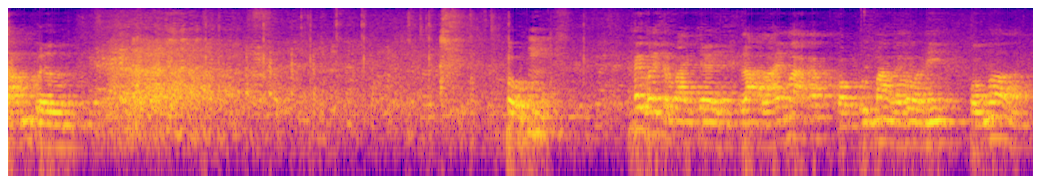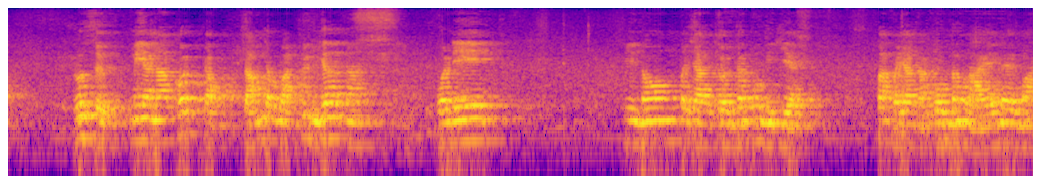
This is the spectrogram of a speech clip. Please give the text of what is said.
สามเกลือผมไม่ค่อยสบายใจหลากหลายมากครับ ขอบคุณมากเลยวันนี้ ผมก็รู้สึกมีอนาคตกับสามจังหวัดขึ้นเยอะนะ วันนี้พี่น้องประชาชนท่านผู้มีเกียรติภาคประชาสังคมทั้งหลายได้มา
